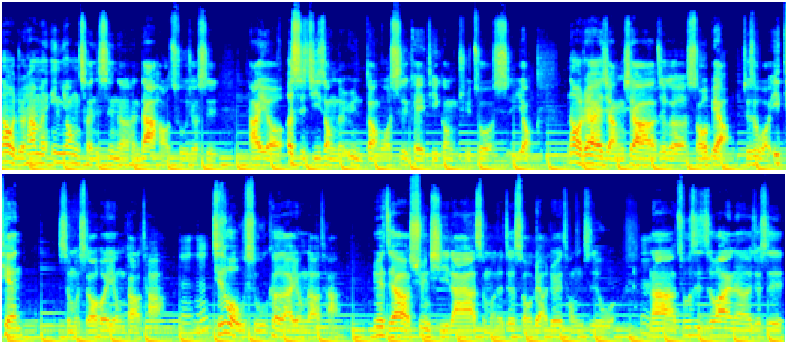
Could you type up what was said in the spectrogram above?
那我觉得他们应用程式呢，很大的好处就是它有二十几种的运动模式可以提供去做使用。那我就来讲一下这个手表，就是我一天什么时候会用到它。嗯哼，其实我无时无刻都在用到它，因为只要有讯息来啊什么的，这个手表就会通知我。嗯那除此之外呢，就是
